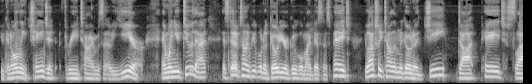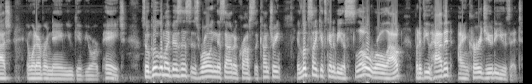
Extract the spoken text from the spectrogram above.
You can only change it three times a year. And when you do that, instead of telling people to go to your Google My Business page, you'll actually tell them to go to g.page slash and whatever name you give your page. So Google My Business is rolling this out across the country. It looks like it's going to be a slow rollout, but if you have it, I encourage you to use it.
